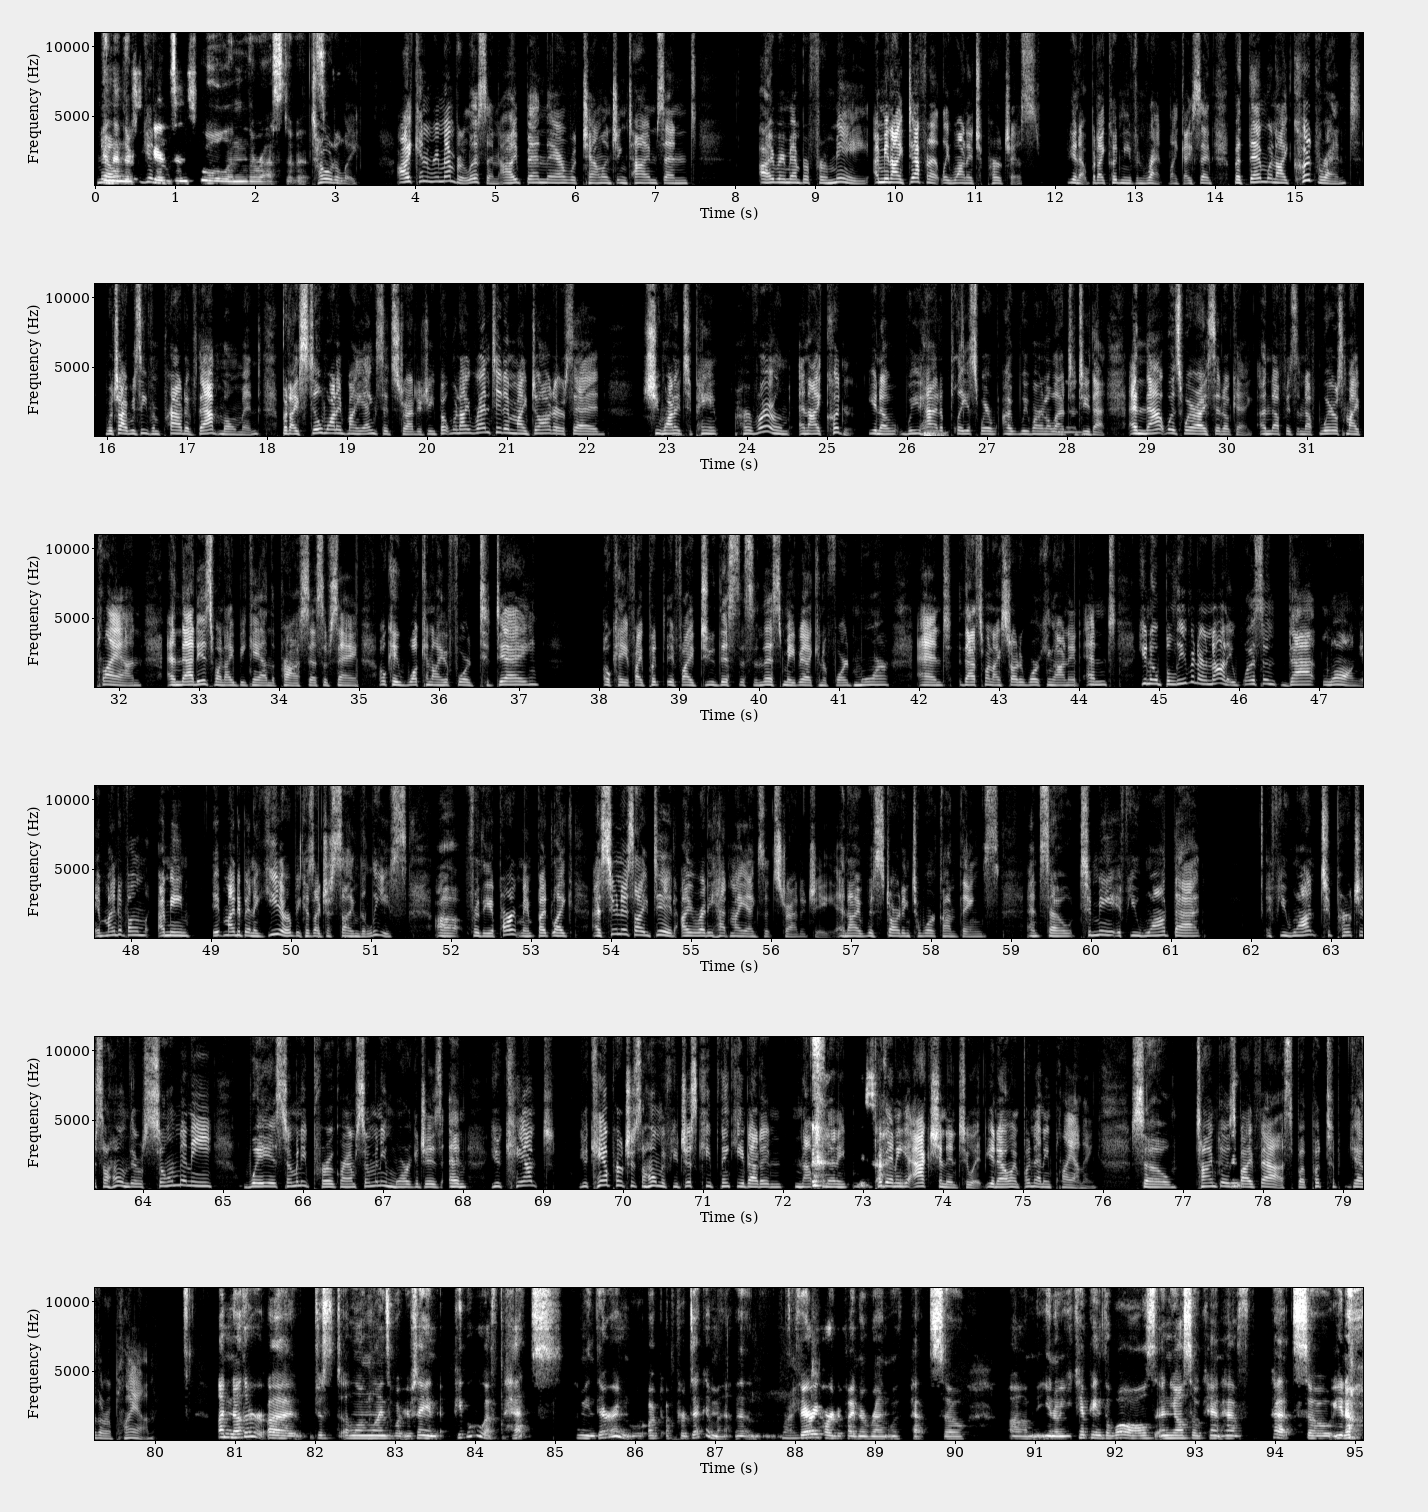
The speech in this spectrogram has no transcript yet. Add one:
No, and then there's kids know, in school and the rest of it. Totally. So. I can remember. Listen, I've been there with challenging times, and I remember for me. I mean, I definitely wanted to purchase you know, but I couldn't even rent, like I said. But then when I could rent, which I was even proud of that moment, but I still wanted my exit strategy. But when I rented and my daughter said she wanted to paint her room and I couldn't, you know, we had a mm. place where I, we weren't allowed to do that. And that was where I said, okay, enough is enough. Where's my plan? And that is when I began the process of saying, okay, what can I afford today? Okay, if I put if I do this, this, and this, maybe I can afford more. And that's when I started working on it. And, you know, believe it or not, it wasn't that long. It might have only I mean, it might have been a year because I just signed the lease uh, for the apartment. But like as soon as I did, I already had my exit strategy and I was starting to work on things. And so to me, if you want that if you want to purchase a home, there are so many ways, so many programs, so many mortgages, and you can't you can't purchase a home if you just keep thinking about it and not put any exactly. put any action into it, you know, and put any planning. So time goes by fast, but put together a plan. Another, uh, just along the lines of what you're saying, people who have pets, I mean, they're in a, a predicament. Right. Very hard to find a rent with pets. So um, you know, you can't paint the walls and you also can't have pets. So, you know.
